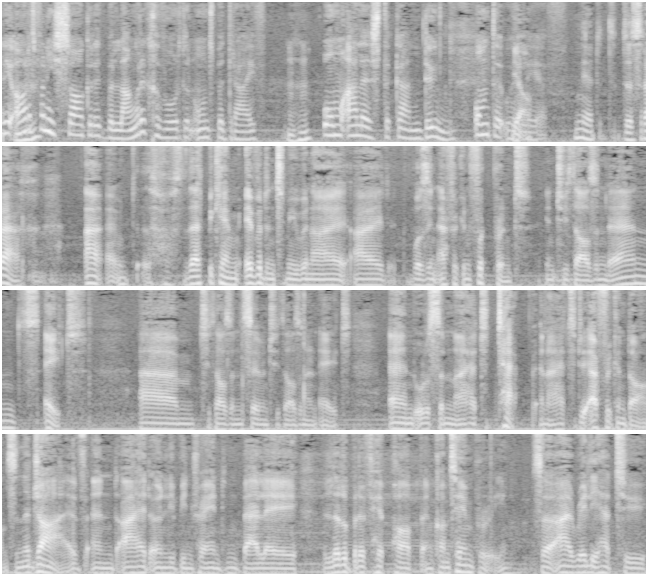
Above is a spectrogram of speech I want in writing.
die aard mm -hmm. van die saak het dit belangrik geword in ons bedryf mm -hmm. om alles te kan doen om te oorleef. Ja. Nee, dis reg. Uh, that became evident to me when I, I was in African Footprint in 2008, um, 2007, 2008. And all of a sudden I had to tap and I had to do African dance and the jive. And I had only been trained in ballet, a little bit of hip hop and contemporary. So I really had to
